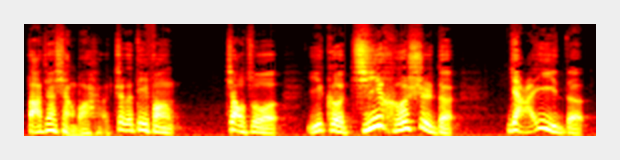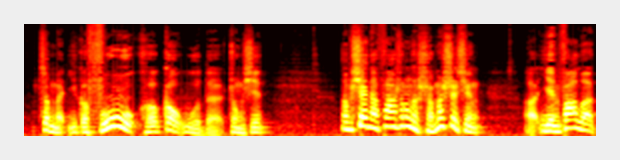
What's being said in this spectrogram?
大家想吧，这个地方叫做一个集合式的亚裔的这么一个服务和购物的中心。那么现在发生了什么事情？呃，引发了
